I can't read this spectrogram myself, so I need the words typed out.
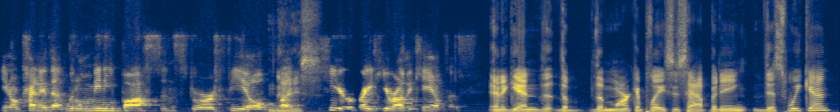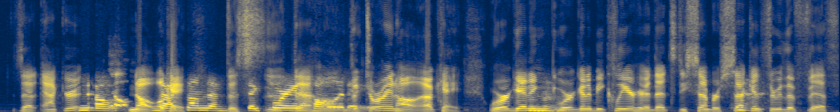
you know kind of that little mini boston store feel Nice. but here right here on the campus And again, the, the the marketplace is happening this weekend. Is that accurate? no, No. Okay. That's on the This- Victorian that holiday. Victorian holiday. Okay, we're getting Mhm. we're going to be clear here. That's December second through the fifth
